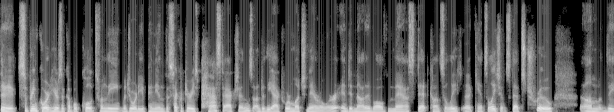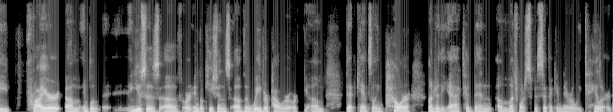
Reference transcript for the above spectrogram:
the Supreme Court, here's a couple quotes from the majority opinion. The Secretary's past actions under the Act were much narrower and did not involve mass debt uh, cancellations. That's true. Um, the prior um, implement, uses of or invocations of the waiver power or um, debt canceling power under the Act had been um, much more specific and narrowly tailored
